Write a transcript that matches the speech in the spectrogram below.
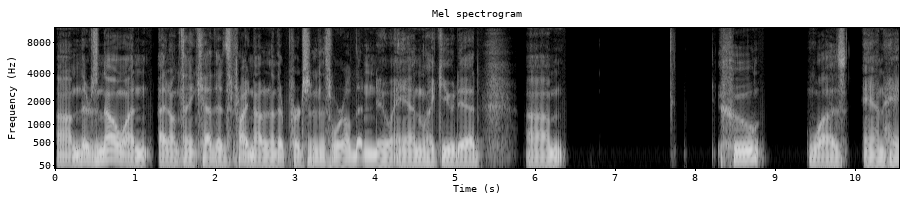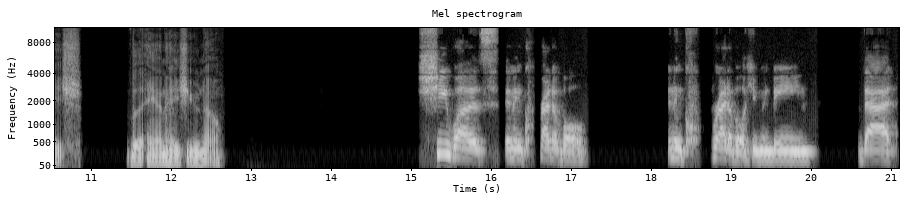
Um, there's no one. I don't think. Heather, there's probably not another person in this world that knew Anne like you did. Um, who was Anne Heche? The Anne Heche you know. She was an incredible, an incredible human being that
